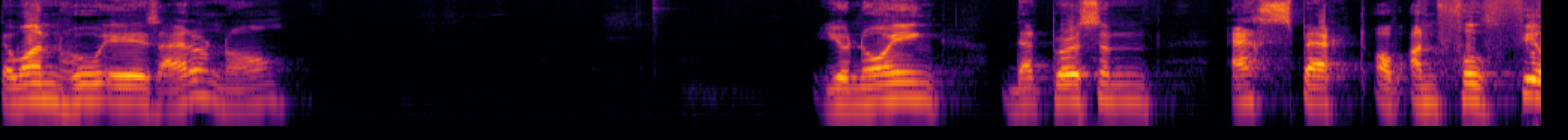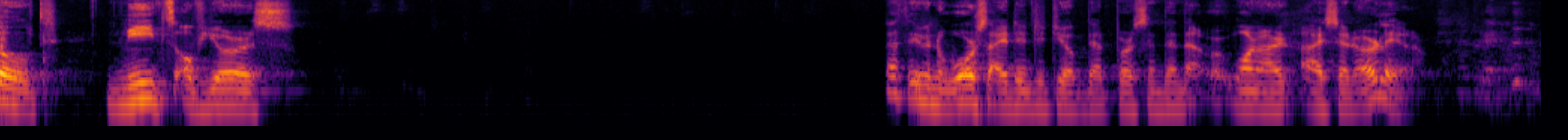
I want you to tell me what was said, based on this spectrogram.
the one who is, I don't know, you're knowing that person aspect of unfulfilled needs of yours. That's even a worse identity of that person than that one I said earlier.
